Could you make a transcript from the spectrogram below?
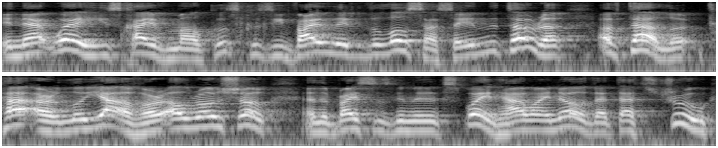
in that way he's chayiv malchus because he violated the losase in the Torah of ta'ar lo yavar al rosho. And the Braisa is going to explain how I know that that's true,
